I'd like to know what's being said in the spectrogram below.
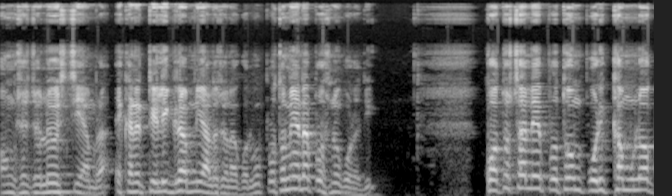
অংশে চলে এসেছি আমরা। এখানে টেলিগ্রাম নিয়ে আলোচনা করব। প্রথমে একটা প্রশ্ন করে দিই। কত সালে প্রথম পরীক্ষামূলক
